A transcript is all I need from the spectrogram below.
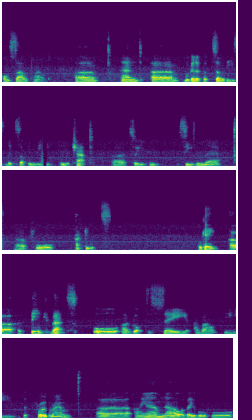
on SoundCloud. Um, and um, we're going to put some of these links up in the in the chat uh, so you can see them there uh, for afterwards. Okay, uh, I think that's all I've got to say about the the program. Uh, I am now available for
